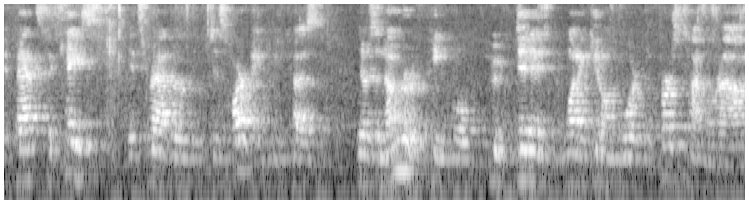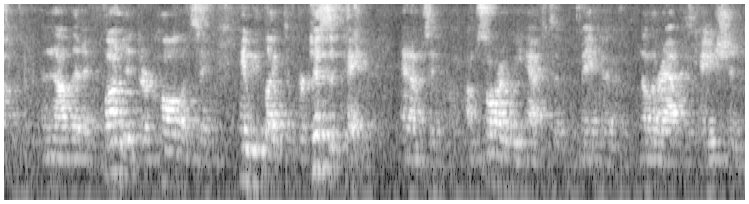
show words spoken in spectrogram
if that's the case, it's rather disheartening because there's a number of people who didn't want to get on board the first time around, and now that it funded, they're calling saying, hey, we'd like to participate. And I'm saying, I'm sorry, we have to make a- another application.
